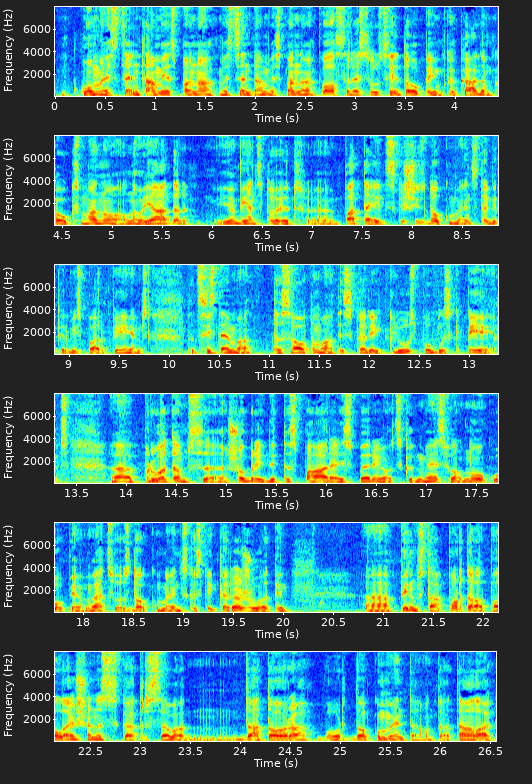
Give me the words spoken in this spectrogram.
Ko mēs centāmies panākt? Mēs centāmies panākt valsts resursu ietaupījumu, ka kādam kaut kas manuāli nav jādara. Ja viens to ir eh, pateicis, ka šis dokuments tagad ir vispār pieejams, tad sistēmā tas automātiski arī kļūst publiski pieejams. Eh, protams, eh, šobrīd ir tas pārejas periods, kad mēs vēl nokopjam vecos dokumentus, kas tika ražoti pirms tā portāla palaišanas, katrs savā datorā, Word dokumentā un tā tālāk.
